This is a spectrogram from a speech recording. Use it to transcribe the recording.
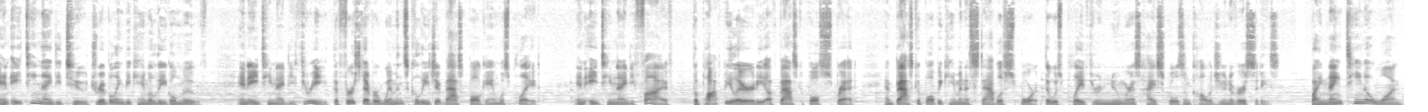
In 1892, dribbling became a legal move. In 1893, the first ever women's collegiate basketball game was played. In 1895, the popularity of basketball spread, and basketball became an established sport that was played through numerous high schools and college universities. By 1901,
